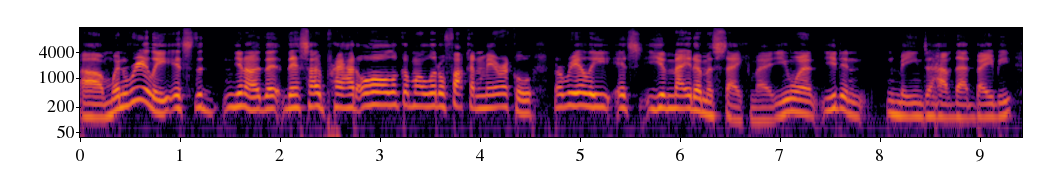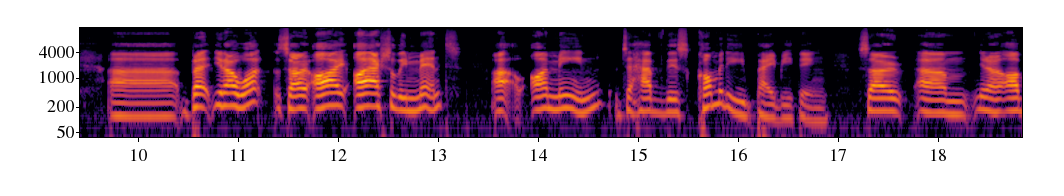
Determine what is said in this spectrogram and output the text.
Um, when really it's the you know they're, they're so proud. Oh look at my little fucking miracle. But really it's you made a mistake, mate. You weren't you didn't mean to have that baby. Uh, but you know what? So I I actually meant uh, I mean to have this comedy baby thing. So, um, you know, I've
